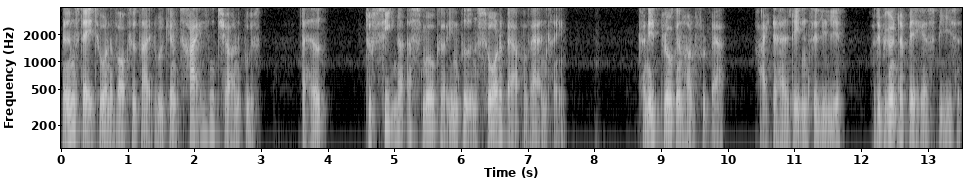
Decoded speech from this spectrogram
Mellem statuerne voksede der et uigennemtrængeligt tjørnebusk, der havde dusiner af smukke og indbydende sorte bær på hver en gren. Granit plukkede en håndfuld bær, rækte halvdelen til Lilje, og de begyndte at begge at spise.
